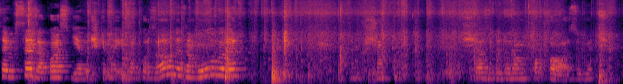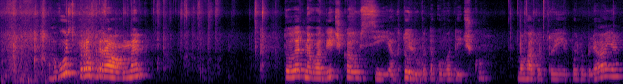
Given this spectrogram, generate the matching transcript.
Це все заказ, дівчатки мої заказали, замовили. Що зараз буду вам показувати. Гвоздь програми. Туалетна водичка Лусія. Хто любить таку водичку? Багато хто її полюбляє.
